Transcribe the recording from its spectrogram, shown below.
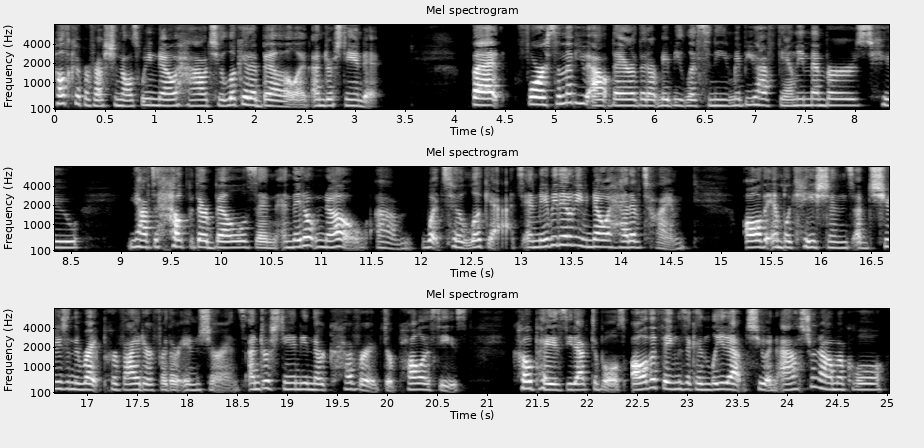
healthcare professionals, we know how to look at a bill and understand it. But for some of you out there that are maybe listening, maybe you have family members who you have to help with their bills and, and they don't know um, what to look at. And maybe they don't even know ahead of time all the implications of choosing the right provider for their insurance, understanding their coverage, their policies, copays, deductibles, all the things that can lead up to an astronomical,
